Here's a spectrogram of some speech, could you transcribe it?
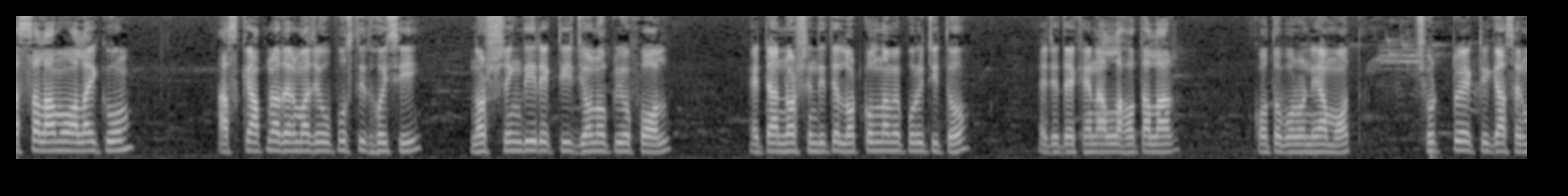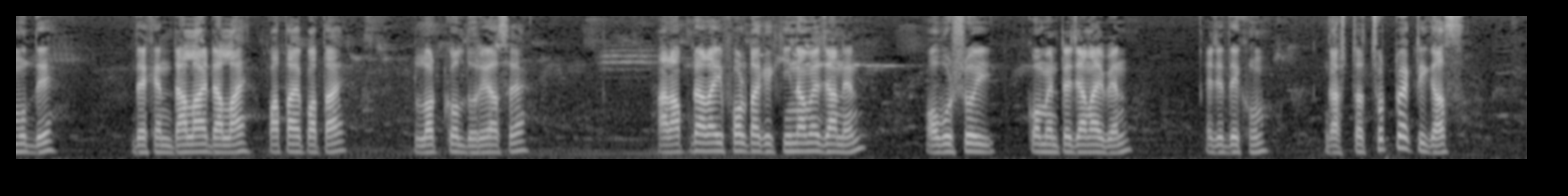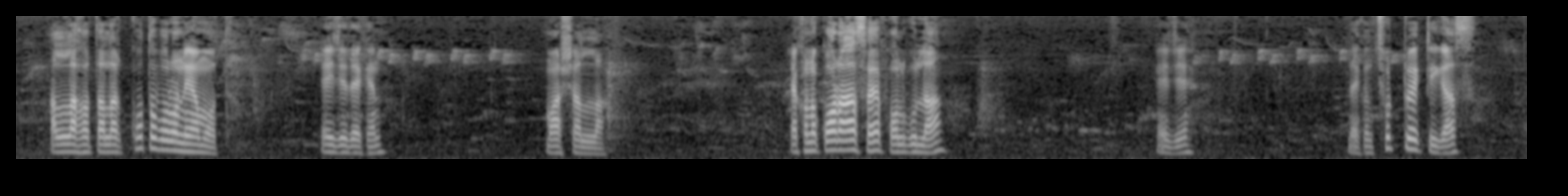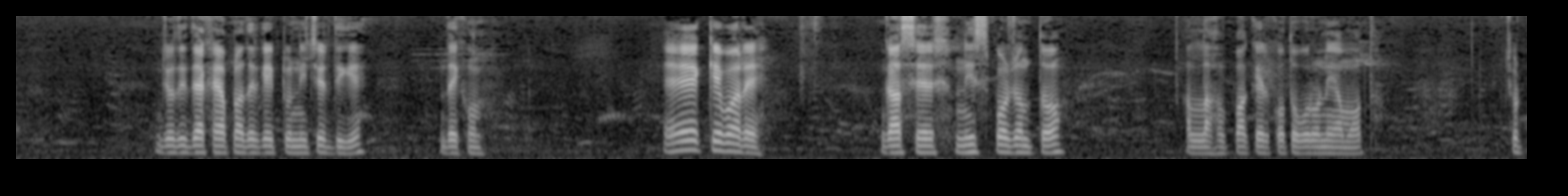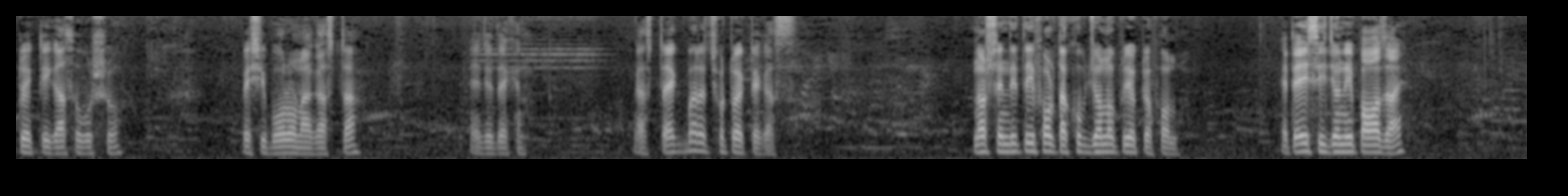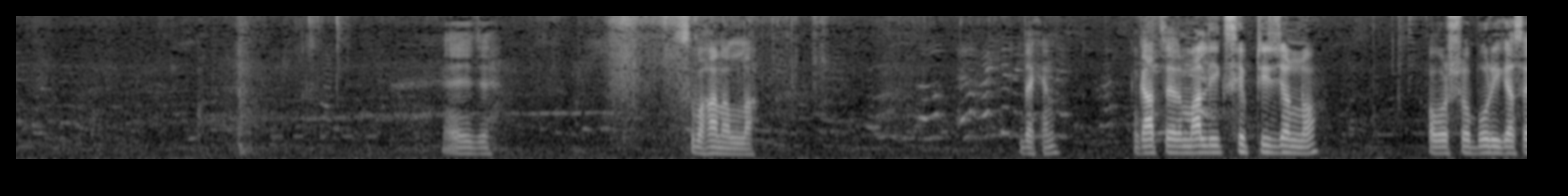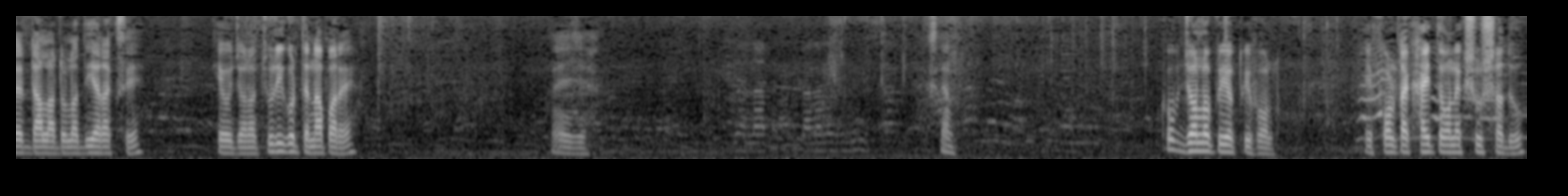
আসসালামু আলাইকুম। আজকে আপনাদের মাঝে উপস্থিত হয়েছি নরসিংদীর একটি জনপ্রিয় ফল। এটা নরসিংদীতে লটকল নামে পরিচিত। এই যে দেখেন আল্লাহ তালার কত বড় নিয়ামত। ছোট্ট একটি গাছের মধ্যে দেখেন ডালায় ডালায়, পাতায় পাতায় লটকল ধরে আছে। আর আপনারা এই ফলটাকে কি নামে জানেন, অবশ্যই কমেন্টে জানাইবেন। এই যে দেখুন, গাছটা ছোট্ট একটি গাছ। আল্লাহ তালার কত বড় নিয়ামত। এই যে দেখেন মার্শাল্লাহ এখনও করা আছে ফলগুলা। এই যে, দেখুন, ছোট্ট একটি গাছ। যদি দেখায় আপনাদেরকে একটু নিচের দিকে, দেখুন। একেবারে গাছের নিচ পর্যন্ত আল্লাহ পাকের কত বড় নিয়ামত। ছোট্ট একটি গাছ অবশ্য। বেশি বড় না গাছটা। এই যে দেখেন, গাছটা একবারে ছোট একটা গাছ। নরসিংদীতে এই ফলটা খুব জনপ্রিয় একটা ফল। এটা এই সিজনেই পাওয়া যায়। এই যে সুবাহান আল্লাহ দেখেন, গাছের মালিক সেফটির জন্য অবশ্য বড়ি গাছের ডালা ডোলা দিয়ে রাখছে। কেউ যেন চুরি করতে না পারে। এই যে। খুব জনপ্রিয় একটি ফল। এই ফলটা খাইতে অনেক সুস্বাদু।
